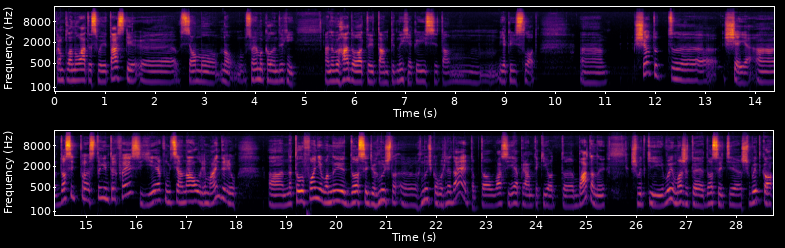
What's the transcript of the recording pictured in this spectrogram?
прям планувати свої таски е, в, цьому, ну, в своєму календарі, а не вигадувати там під них якийсь там якийсь слот. Е, що тут е, ще є? Е, досить простий інтерфейс, є функціонал ремайдерів. Е, на телефоні вони досить гнучно, е, гнучко виглядають, тобто у вас є прям такі от е, батони швидкі, і ви можете досить е, швидко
